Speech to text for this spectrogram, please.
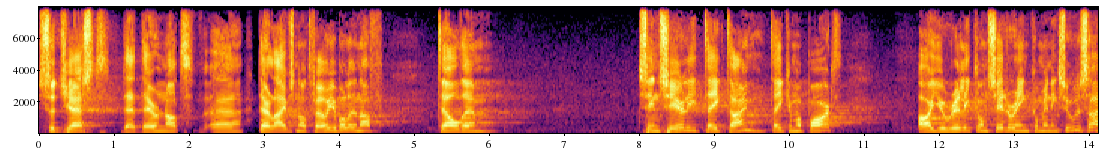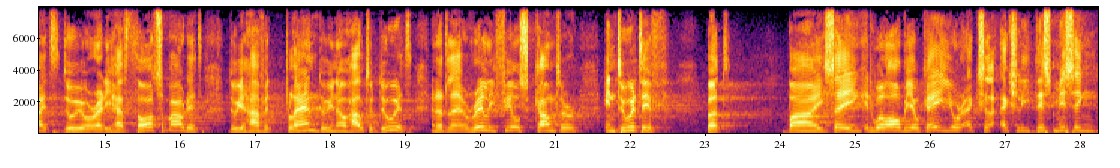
suggests that they're not, uh, their life's not valuable enough, tell them sincerely, take time, take them apart, are you really considering committing suicide? Do you already have thoughts about it? Do you have it planned? Do you know how to do it? And that really feels counterintuitive. But by saying it will all be okay, you're actually dismissing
